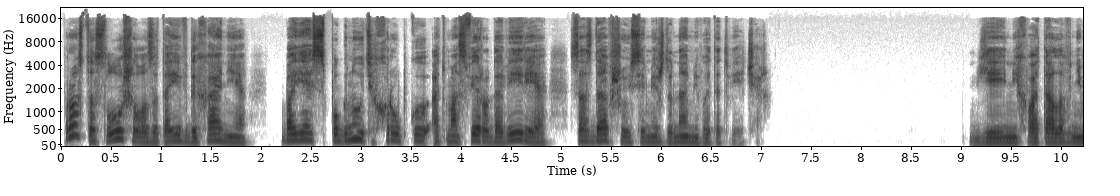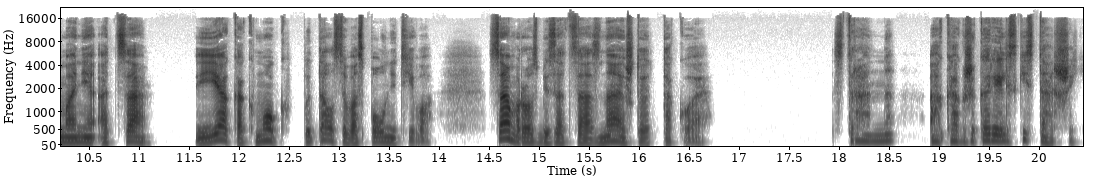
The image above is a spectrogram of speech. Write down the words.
Просто слушала, затаив дыхание, боясь спугнуть хрупкую атмосферу доверия, создавшуюся между нами в этот вечер. Ей не хватало внимания отца, и я, как мог, пытался восполнить его. Сам рос без отца, знаю, что это такое. Странно. А как же Карельский старший?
